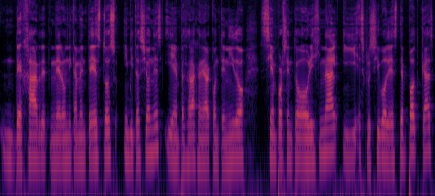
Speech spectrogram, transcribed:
dejar de tener únicamente estas invitaciones y empezar a generar contenido 100% original y exclusivo de este podcast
